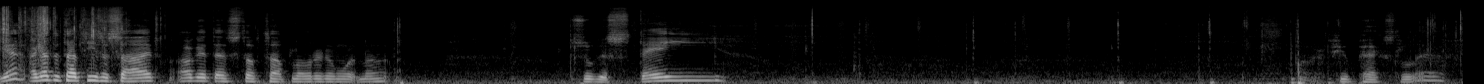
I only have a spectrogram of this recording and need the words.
Yeah, I got the Tatis aside. I'll get that stuff top loaded and whatnot. Suga stay. A few packs left.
